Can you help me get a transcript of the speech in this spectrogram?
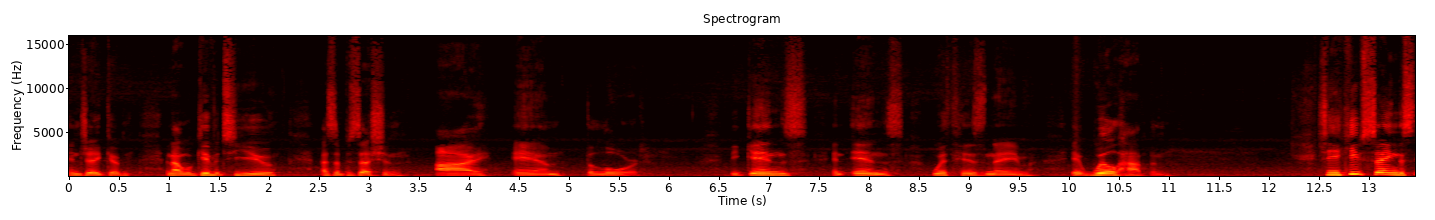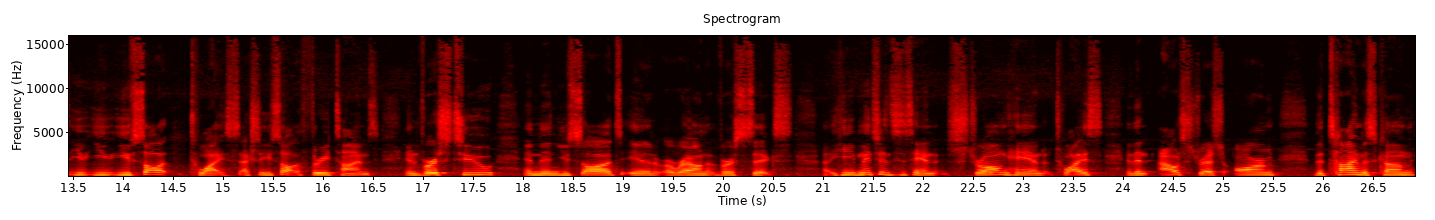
and Jacob, and I will give it to you as a possession. I am the Lord. Begins and ends with his name. It will happen. See, he keeps saying this. You, you, you saw it twice. Actually, you saw it three times in verse 2, and then you saw it in around verse 6. He mentions his hand, strong hand, twice, and then outstretched arm. The time has come.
